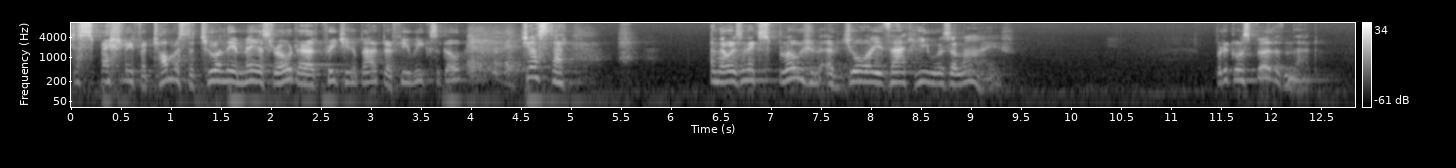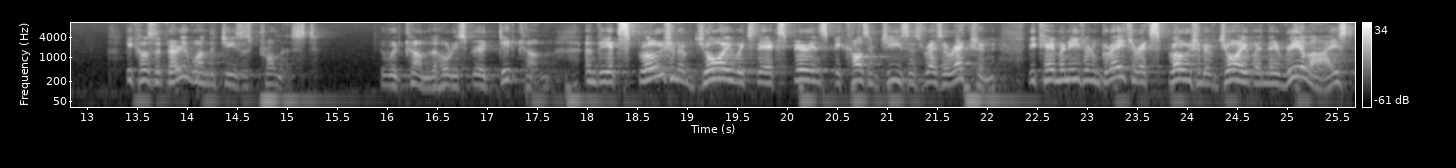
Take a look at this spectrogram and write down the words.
just especially for Thomas, the two on the Emmaus Road that I was preaching about a few weeks ago. Just that. And there was an explosion of joy that he was alive. But it goes further than that. Because the very one that Jesus promised who would come, the Holy Spirit did come, and the explosion of joy which they experienced because of Jesus' resurrection became an even greater explosion of joy when they realized,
